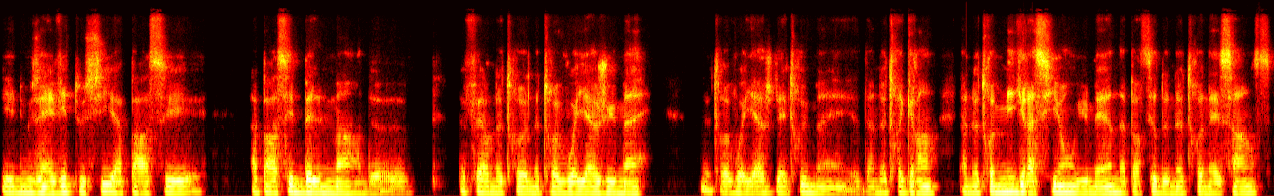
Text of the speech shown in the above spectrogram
et nous invitent aussi à passer, à passer bellement, de, faire notre, notre voyage humain, notre voyage d'être humain, dans notre, grand, dans notre migration humaine à partir de notre naissance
